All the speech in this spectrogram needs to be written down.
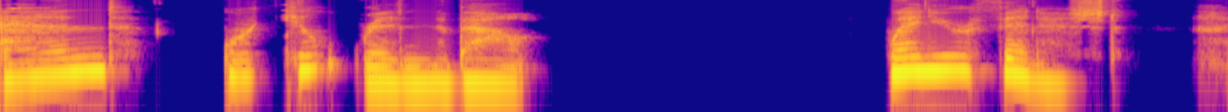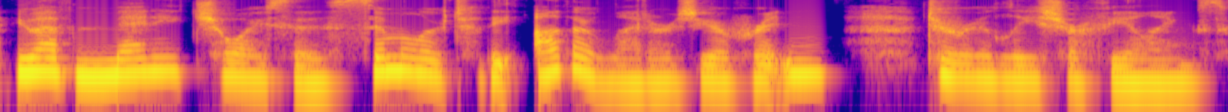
and or guilt ridden about. When you're finished, you have many choices similar to the other letters you have written to release your feelings.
